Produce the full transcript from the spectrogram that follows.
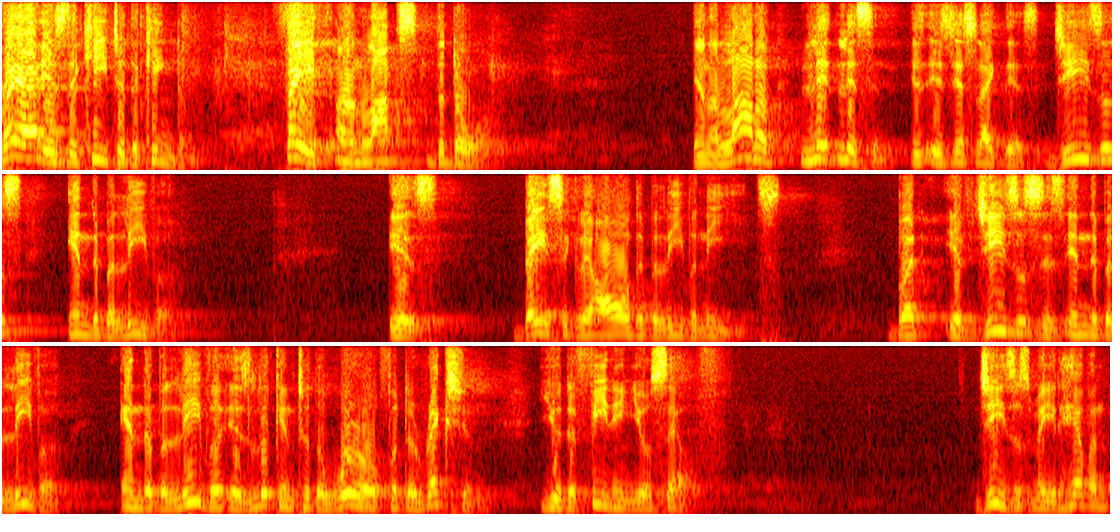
Prayer is the key to the kingdom. Faith unlocks the door. And a lot of, li- listen, it's just like this Jesus in the believer is basically all the believer needs. But if Jesus is in the believer and the believer is looking to the world for direction, you're defeating yourself. Jesus made heaven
